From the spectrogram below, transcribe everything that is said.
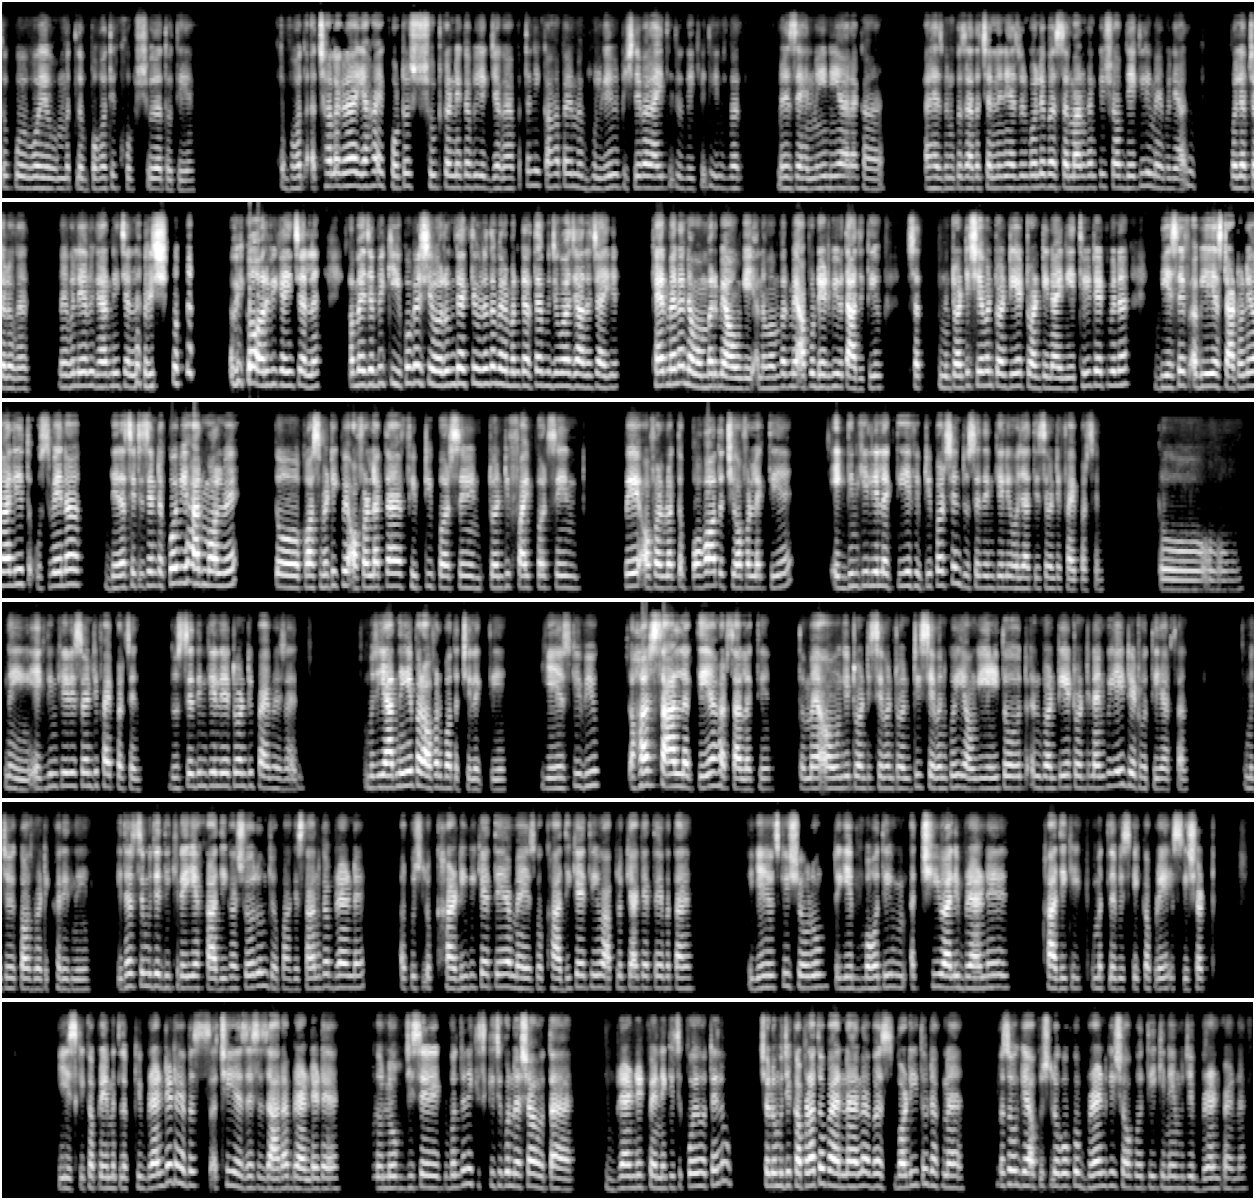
तो वो मतलब बहुत ही खूबसूरत होती है। तो बहुत अच्छा लग रहा है। यहाँ एक फ़ोटो शूट करने का भी एक जगह है, पता नहीं कहाँ पर, मैं भूल गई, मैं पिछले बार आई थी तो देखी थी इस बार मेरे जहन में ही नहीं आ रहा कहाँ है। और हस्बैंड को ज़्यादा चलने नहीं। हस्बैंड बोले, बस सलमान खान की शॉप देख ली मैं, बोले, आ बोले, अब चलो घर। मैं बोले, अभी घर नहीं चलना विश्व अभी को और भी कहीं चलना है। अब मैं जब भी कीको का शोरूम देखती हूँ ना तो मेरा मन करता है मुझे वहाँ जाना चाहिए। खैर, मैं ना नवंबर में आऊँगी। नवंबर में आपको डेट भी बता देती हूँ। Twenty seven twenty eight twenty nine ये थ्री डेट में ना बीएसएफ अभी ये स्टार्ट होने वाली है तो उसमें ना देरा सिटी सेंटर कोई भी हर मॉल में तो कॉस्मेटिक पे ऑफ़र लगता है fifty percent twenty five percent पे ऑफ़र लगता है बहुत अच्छी ऑफ़र लगती है। एक दिन के लिए लगती है फिफ्टी परसेंट दूसरे दिन के लिए हो जाती है सेवेंटी फाइव परसेंट तो नहीं, एक दिन के लिए सेवेंटी फाइव परसेंट दूसरे दिन के लिए ट्वेंटी फाइव शायद मुझे याद नहीं है, पर ऑफ़र बहुत अच्छी लगती है। ये है उसकी व्यू तो हर साल लगती है, हर साल लगती है। तो मैं आऊँगी ट्वेंटी सेवन ट्वेंटी सेवन को ही आऊँगी। यही तो ट्वेंटी एट ट्वेंटी नाइन को यही डेट होती है हर साल। तो मुझे कॉस्मेटिक खरीदनी है। इधर से मुझे दिख रही है खादी का शोरूम जो पाकिस्तान का ब्रांड है। और कुछ लोग खादी भी कहते हैं, मैं इसको खादी कहती हूँ। आप लोग क्या कहते हैं बताएँ? तो ये है उसकी शोरूम तो ये बहुत ही अच्छी वाली ब्रांड है। खादी की मतलब इसके कपड़े, इसकी शर्ट ये इसके कपड़े मतलब कि ब्रांडेड है, बस अच्छी है, जैसे जारा ब्रांडेड है। तो लोग जिसे बोलते ना, किसी किसी को नशा होता है ब्रांडेड पहनने किसी कोई होते हैं लोग, चलो मुझे कपड़ा तो पहनना है ना, बस बॉडी तो ढकना है। बस हो गया, कुछ लोगों को ब्रांड की शौक होती है कि नहीं, मुझे ब्रांड पहनना है।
